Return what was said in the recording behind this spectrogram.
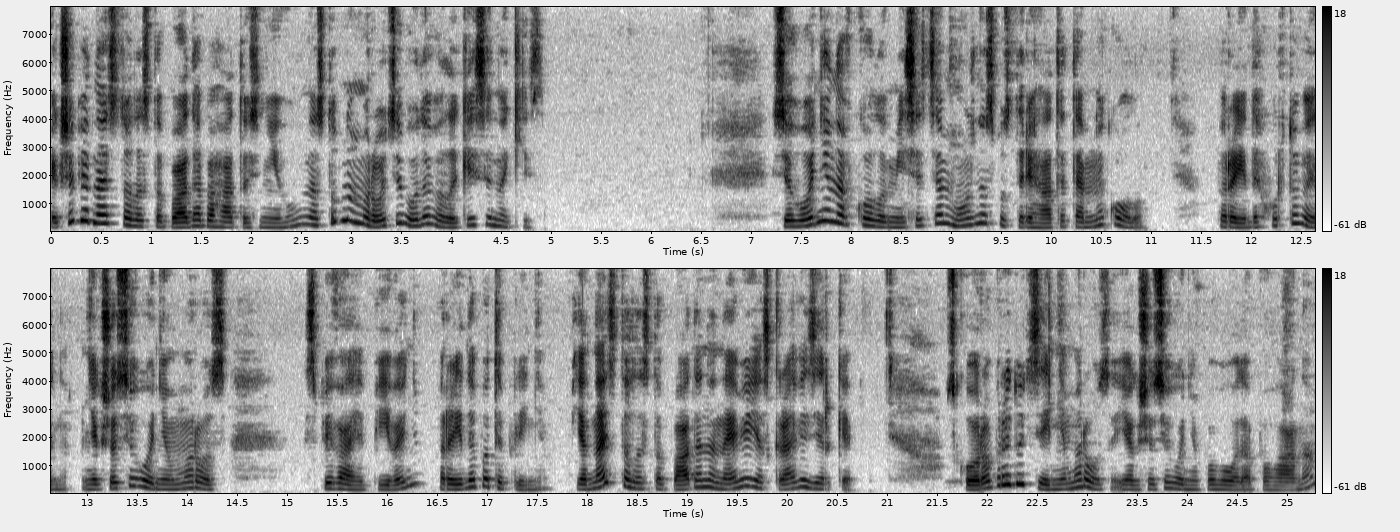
Якщо 15 листопада багато снігу, в наступному році буде великий синокіс. Сьогодні навколо місяця можна спостерігати темне коло. Прийде хуртовина. Якщо сьогодні в мороз співає півень, прийде потепління. 15 листопада на небі яскраві зірки. Скоро прийдуть сильні морози. Якщо сьогодні погода погана,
